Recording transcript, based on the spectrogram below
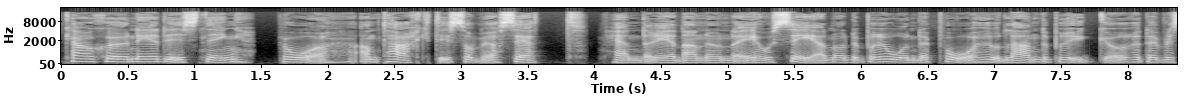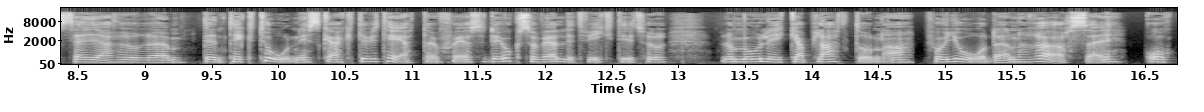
kanske nedisning på Antarktis som vi har sett händer redan under eocen och det beroende på hur landbryggor, det vill säga hur eh, den tektoniska aktiviteten sker. Så det är också väldigt viktigt hur de olika plattorna på jorden rör sig och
